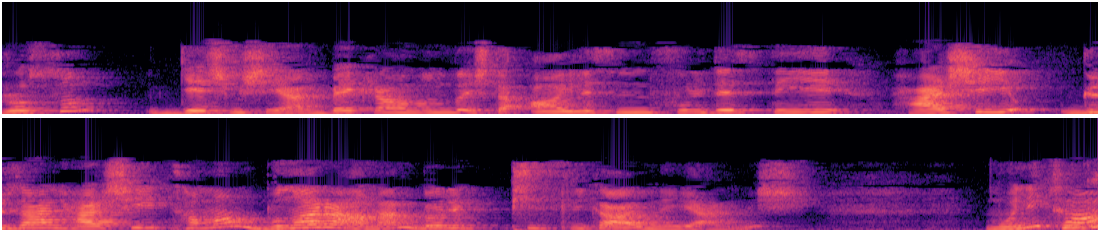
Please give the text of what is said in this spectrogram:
Ross'un geçmişi yani background'unda işte ailesinin full desteği, her şeyi güzel, her şeyi tamam. Buna rağmen böyle pislik haline gelmiş. Monica Çünkü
